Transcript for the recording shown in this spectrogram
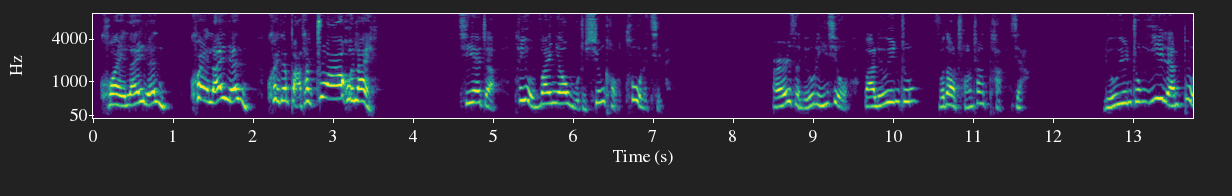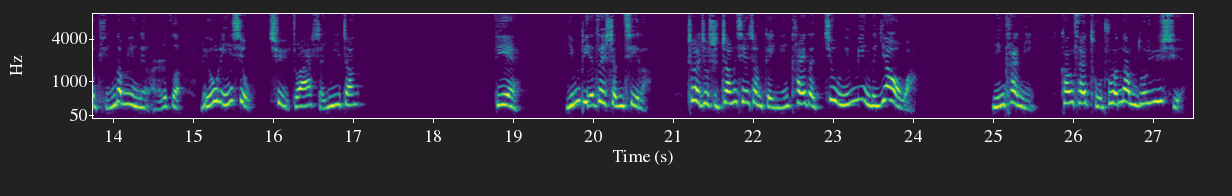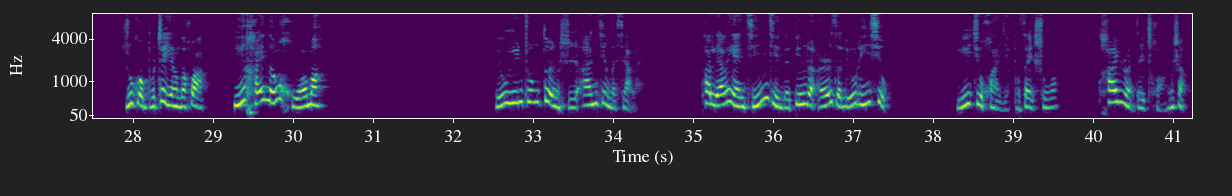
快来人！快来人！快点把他抓回来！”接着，他又弯腰捂着胸口吐了起来。儿子刘林秀把刘云中扶到床上躺下，刘云中依然不停的命令儿子刘林秀去抓神医张。爹，您别再生气了，这就是张先生给您开的救您命的药啊！您看，你刚才吐出了那么多淤血，如果不这样的话，您还能活吗？刘云中顿时安静了下来。他两眼紧紧的盯着儿子刘林秀，一句话也不再说，瘫软在床上。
